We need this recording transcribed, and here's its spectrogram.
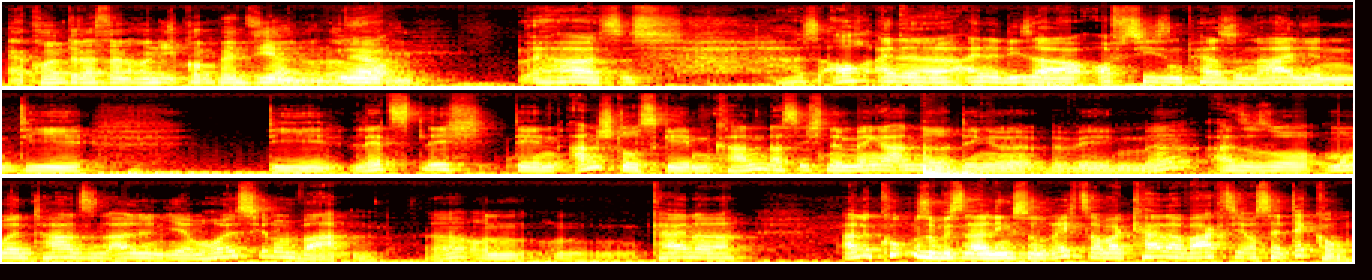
er konnte das dann auch nicht kompensieren oder Ja. so. Ne? Ja, es ist, es ist auch eine, eine dieser Off-Season-Personalien, die, die letztlich den Anstoß geben kann, dass sich eine Menge andere Dinge bewegen. Ne? Also so momentan sind alle in ihrem Häuschen und warten. Ja? Und, und keiner, alle gucken so ein bisschen nach links und rechts, aber keiner wagt sich aus der Deckung.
